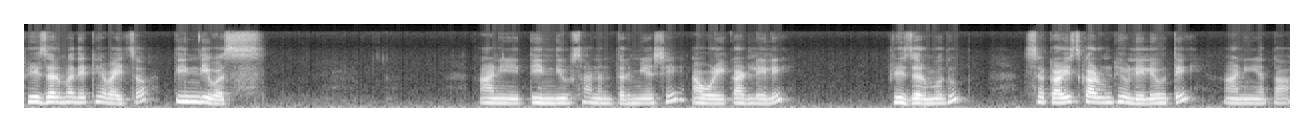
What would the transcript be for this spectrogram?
फ्रीजरमध्ये ठेवायचं तीन दिवस. आणि तीन दिवसानंतर मी असे आवळे काढलेले फ्रीझरमधून. सकाळीच काढून ठेवलेले होते आणि आता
